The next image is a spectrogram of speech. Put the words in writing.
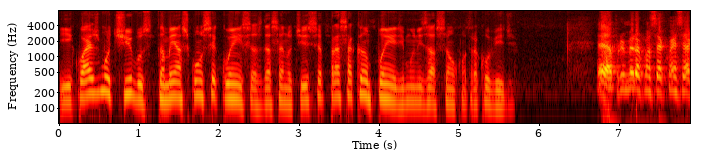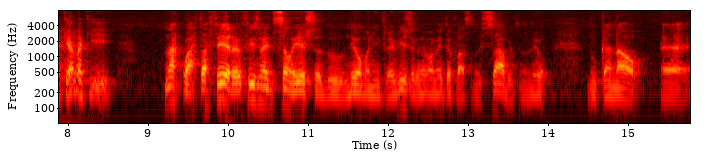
E quais motivos, também as consequências dessa notícia para essa campanha de imunização contra a Covid? É, a primeira consequência é aquela que, na quarta-feira, eu fiz uma edição extra do Neumann Entrevista, que normalmente eu faço nos sábados, no meu no canal é,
